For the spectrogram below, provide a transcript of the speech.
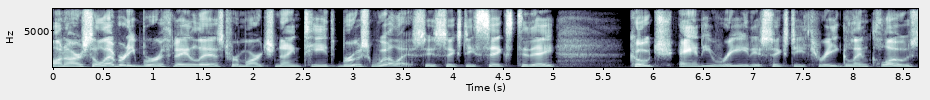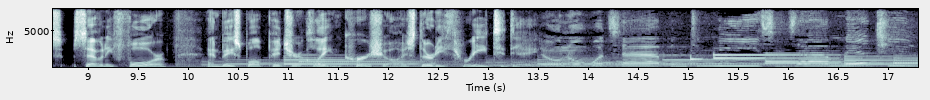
On our celebrity birthday list for March 19th, Bruce Willis is 66 today. Coach Andy Reid is 63, Glenn Close 74, and baseball pitcher Clayton Kershaw is 33 today. Don't know what's happened to me since I met you.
